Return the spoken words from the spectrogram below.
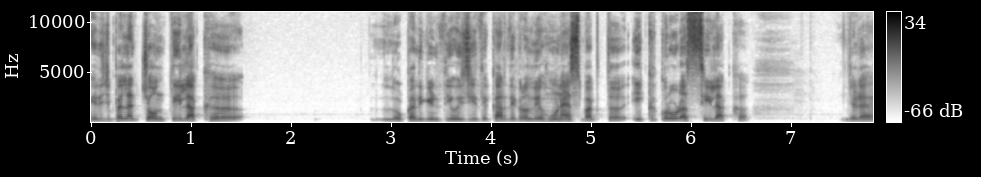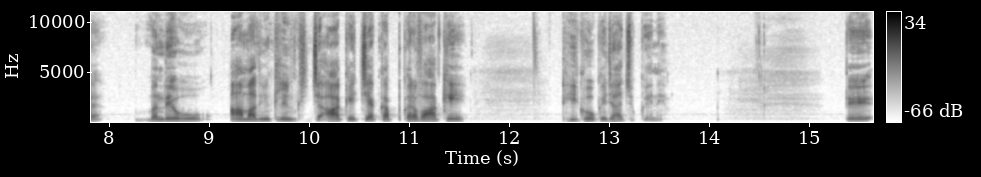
ਇਹਦੇ ਚ ਪਹਿਲਾਂ 34 ਲੱਖ ਲੋਕਾਂ ਦੀ ਗਿਣਤੀ ਹੋਈ ਸੀ ਤੇ ਕਰਦੇ ਕਰਾਉਂਦੇ ਹੁਣ ਇਸ ਵਕਤ 1 ਕਰੋੜ 80 ਲੱਖ ਜਿਹੜਾ ਬੰਦੇ ਉਹ ਆਮ ਆਦਮੀ ਕਲੀਨਿਕ ਚ ਆ ਕੇ ਚੈੱਕਅਪ ਕਰਵਾ ਕੇ ਠੀਕ ਹੋ ਕੇ ਜਾ ਚੁੱਕੇ ਨੇ। ਤੇ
